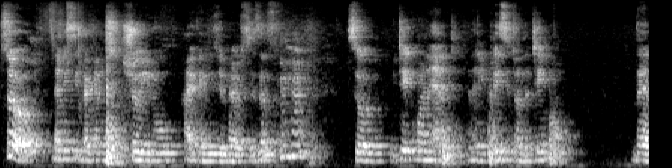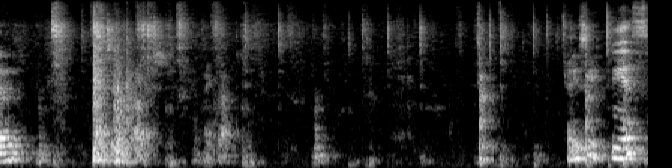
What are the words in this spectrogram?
So, let me see if I can show you how you can use your pair of scissors. Mm-hmm. So, you take one end, and then you place it on the table. Then, flatten it out, like that. Can you see? Yes.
